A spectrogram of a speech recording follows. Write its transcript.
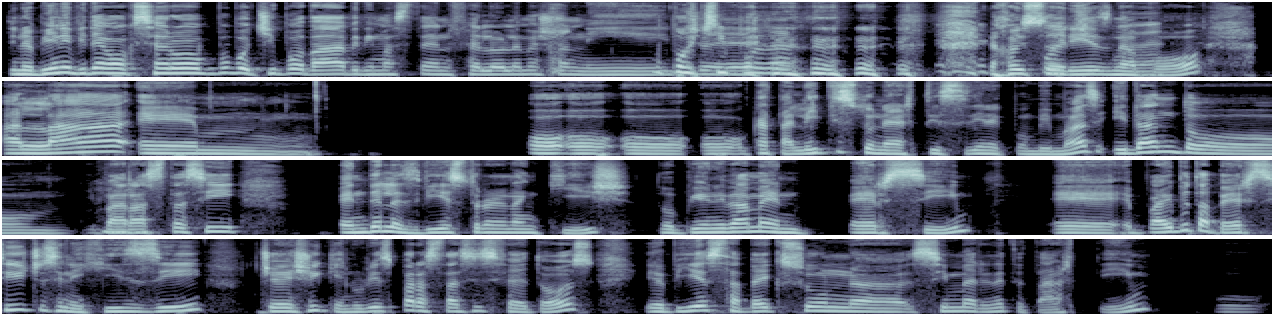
την οποία η Εβίτα εγώ ξέρω που ποτσίποτα, επειδή είμαστε fellow λεμεσανοί. Που και- ποτσίποτα. Έχω ιστορίες να Ποτσίποτα. πω. Αλλά εμ, ο, ο, ο, ο καταλήτης του να έρθει στην εκπομπή μας ήταν το, η παράσταση «Πέντε λεσβίες τρώνε έναν κις», το οποίο είδαμε πέρσι. Ε, πάει από τα πέρσι και συνεχίζει και έχει καινούριες παραστάσεις φέτος, οι οποίες θα παίξουν ε, σήμερα είναι Τετάρτη, που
